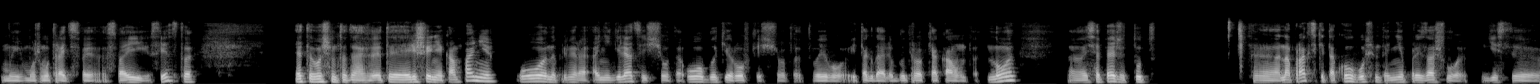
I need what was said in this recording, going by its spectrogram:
мы можем утратить свои, свои средства. Это, в общем-то, да, это решение компании о, например, аннигиляции счета, о блокировке счета твоего и так далее, блокировке аккаунта. Но, э, если, опять же, тут э, на практике такого, в общем-то, не произошло. Если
